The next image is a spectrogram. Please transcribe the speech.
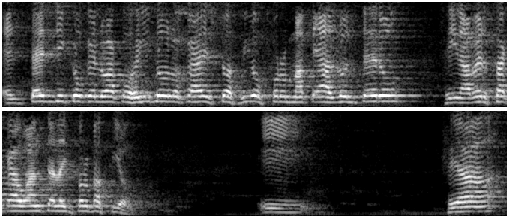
el técnico que lo ha cogido lo que ha hecho ha sido formatearlo entero sin haber sacado antes la información. Y se ha,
